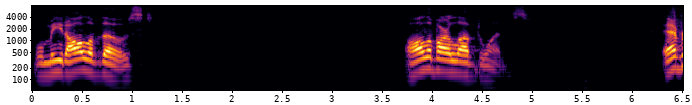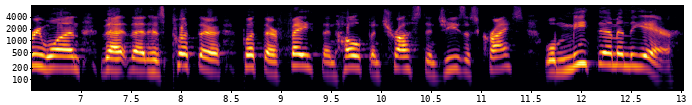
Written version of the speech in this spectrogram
We'll meet all of those all of our loved ones. Everyone that, that has put their, put their faith and hope and trust in Jesus Christ will meet them in the air.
